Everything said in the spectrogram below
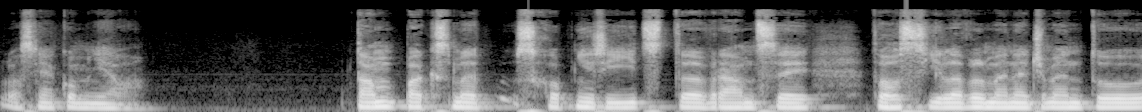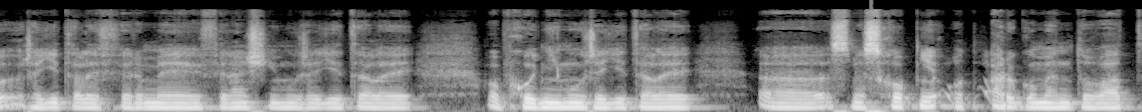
vlastně jako měla tam pak jsme schopni říct v rámci toho C-level managementu řediteli firmy, finančnímu řediteli, obchodnímu řediteli, eh, jsme schopni odargumentovat,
